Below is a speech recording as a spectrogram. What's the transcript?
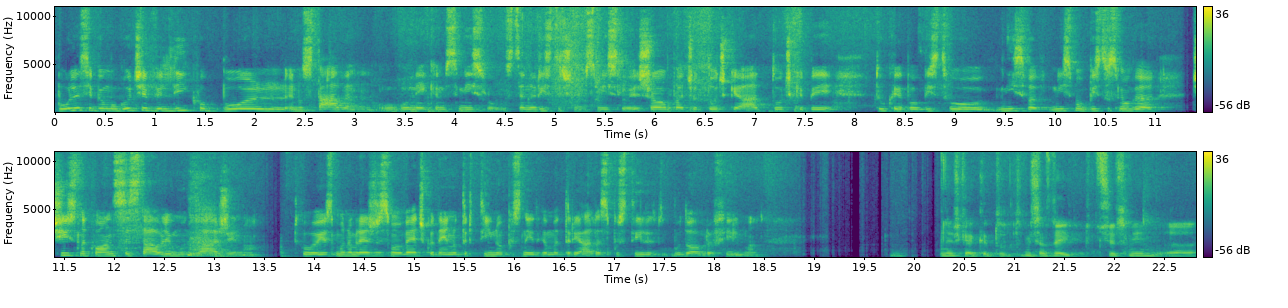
bolje si bil mogoče veliko bolj enostaven v, v nekem smislu, v scenarističnem smislu. Je šel pač od točke A do točke B. Tukaj pa v bistvu nismo, nismo v bistvu smo ga čist na koncu sestavljali v montaži. No. Tako, jaz moram reči, da smo več kot eno tretjino posnetka materijala spustili v dobro filma. Nekaj, kar tudi, mislim, zdaj, če smem, uh,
